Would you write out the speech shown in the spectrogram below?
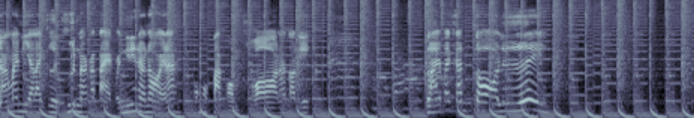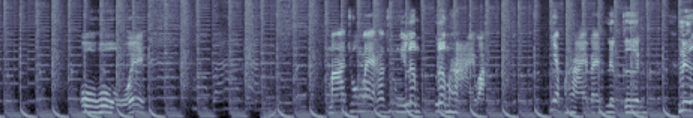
ยังไม่มีอะไรเกิดขึ้นนะ ก็แตกไปนิดๆหน่อยๆนะหอมปากหอมคอนะตอนนี้ ไหลไปกันต่อเลย โอ้โหมาช่วงแรกแล้วช่วงนี้เริ่มเริ่มหายว่ะ เงียบหายไปเหลือเกิน เหลือ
